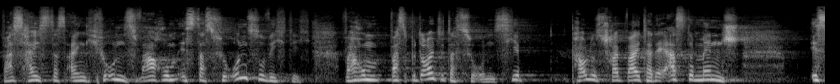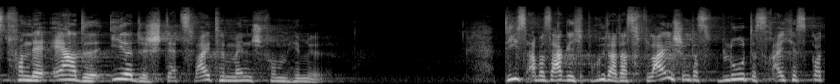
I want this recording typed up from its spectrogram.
Was heißt das eigentlich für uns? Warum ist das für uns so wichtig? Warum, was bedeutet das für uns? Hier Paulus schreibt weiter, der erste Mensch ist von der Erde irdisch, der zweite Mensch vom Himmel. Dies aber sage ich, Brüder, das Fleisch und das Blut des Reiches Gott,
